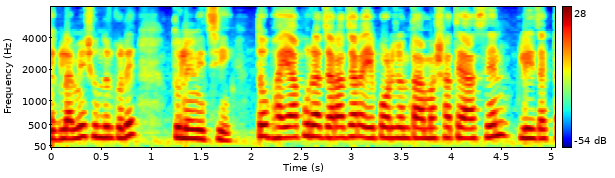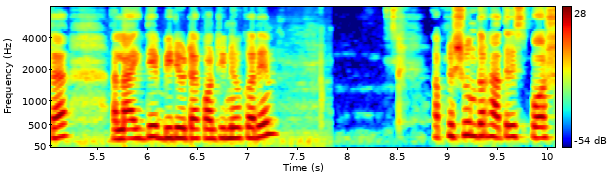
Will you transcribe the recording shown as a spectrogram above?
এগুলো আমি সুন্দর করে তুলে নিচ্ছি। তো ভাইয়াপুরা যারা যারা এ পর্যন্ত আমার সাথে আছেন প্লিজ একটা লাইক দিয়ে ভিডিওটা কন্টিনিউ করেন। আপনি সুন্দর হাতের স্পর্শ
